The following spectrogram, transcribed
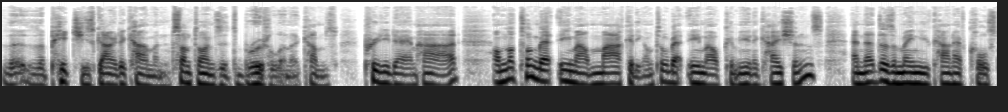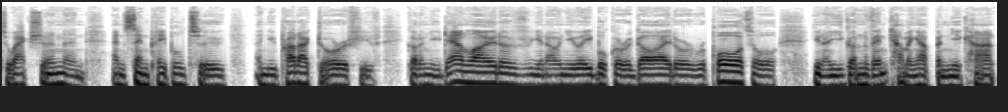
the, the pitch is going to come and sometimes it's brutal and it comes pretty damn hard. I'm not talking about email marketing. I'm talking about email communications. And that doesn't mean you can't have calls to action and, and send people to a new product or if you've got a new download of, you know, a new ebook or a guide or a report or, you know, you've got an event coming up and you can't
